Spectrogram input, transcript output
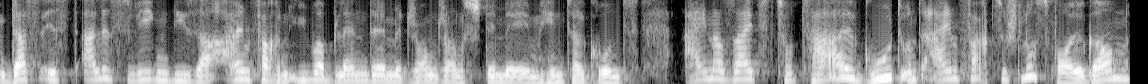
Das ist alles wegen dieser einfachen Überblende mit Zhongzhongs Stimme im Hintergrund einerseits total gut und einfach zu Schlussfolgern,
